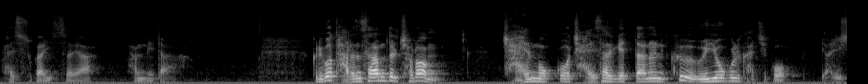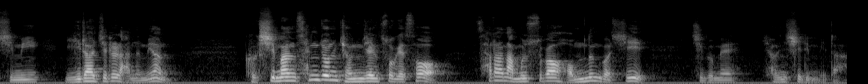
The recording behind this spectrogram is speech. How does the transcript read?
할 수가 있어야 합니다. 그리고 다른 사람들처럼 잘 먹고 잘 살겠다는 그 의욕을 가지고 열심히 일하지를 않으면 극심한 생존 경쟁 속에서 살아남을 수가 없는 것이 지금의 현실입니다.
